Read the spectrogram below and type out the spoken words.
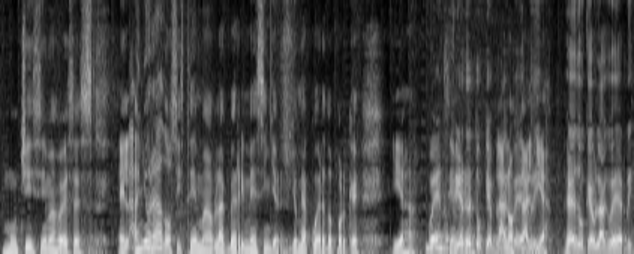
Muchísimas veces. El añorado sistema BlackBerry Messenger. Yo me acuerdo porque... Y ajá. Bueno, fíjate tú que La BlackBerry, nostalgia. Fíjate tú que BlackBerry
